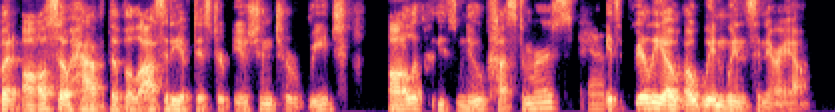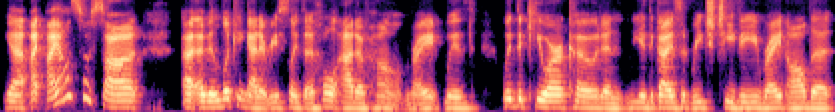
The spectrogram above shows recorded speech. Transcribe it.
but also have the velocity of distribution to reach all of these new customers. Yeah. It's really a, a win-win scenario. Yeah, I, I also saw I've been looking at it recently, the whole out of home, right? With with the QR code and you know, the guys that Reach TV, right? All the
